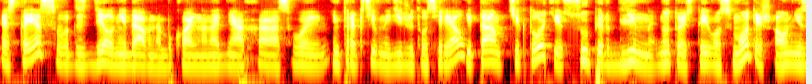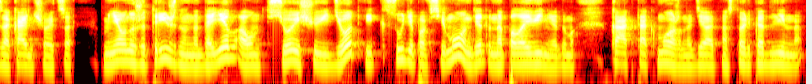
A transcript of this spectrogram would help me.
СТС вот сделал недавно, буквально на днях, а, свой интерактивный digital сериал, и там тиктоки супер длинные. Ну, то есть ты его смотришь, а он не заканчивается. Мне он уже трижды надоел, а он все еще идет, и, судя по всему, он где-то на половине. Я думаю, как так можно делать настолько длинно?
